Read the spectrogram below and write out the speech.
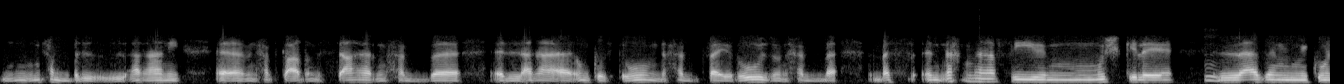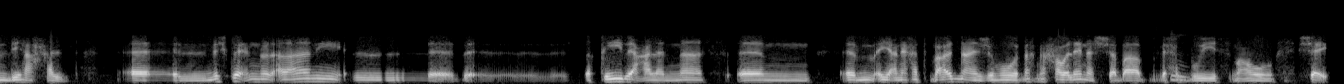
بنحب الأغاني آه، بنحب كاظم الساهر بنحب آه، الأغا- أم كلثوم نحب فيروز ونحب بس نحن في مشكلة. لازم يكون لها حل آه، المشكلة إنه الأغاني ال- الثقيلة على الناس يعني حتبعدنا عن الجمهور نحن حوالينا الشباب بيحبوا يسمعوا شيء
